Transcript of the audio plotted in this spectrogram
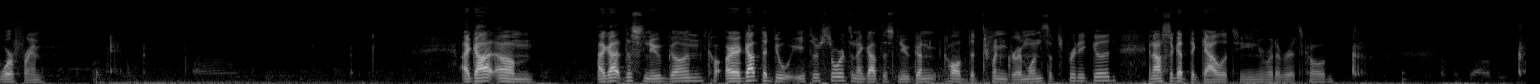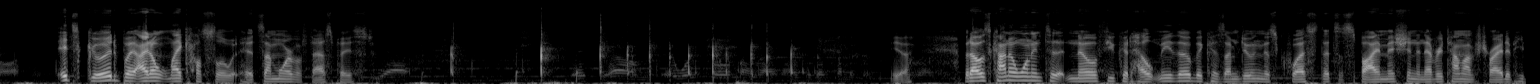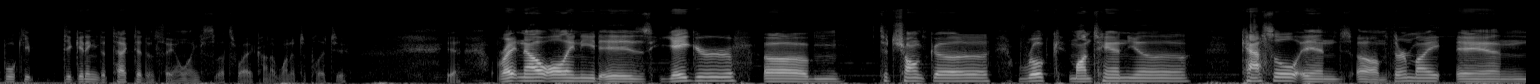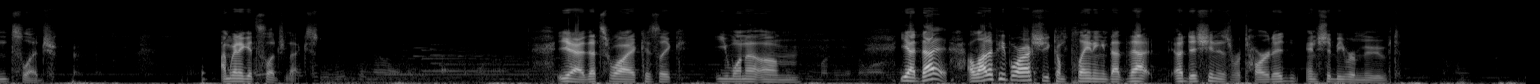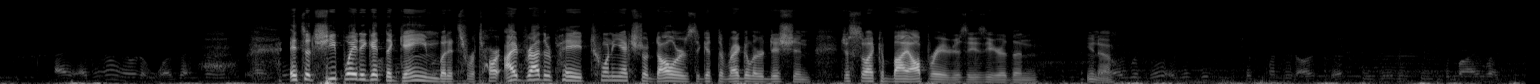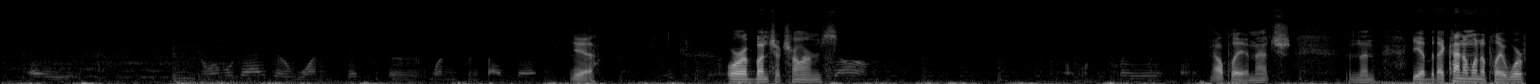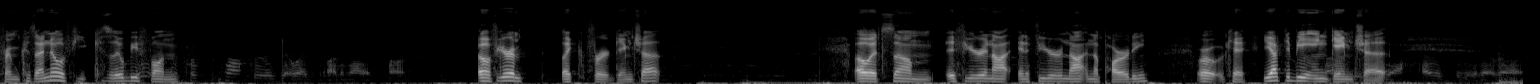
Warframe. I got um, I got this new gun. I got the dual ether swords, and I got this new gun called the Twin Gremlins. That's pretty good. And I also got the Galatine or whatever it's called. It's good, but I don't like how slow it hits. I'm more of a fast-paced. Yeah. But I was kind of wanting to know if you could help me though, because I'm doing this quest that's a spy mission, and every time I've tried it, people keep getting detected and failing. So that's why I kind of wanted to play too. Yeah. Right now, all I need is Jaeger, um, Tachanka, Rook, Montana, Castle, and um, Thermite, and Sledge. I'm gonna get Sledge next. Yeah, that's why, cause like you wanna um. Yeah, that a lot of people are actually complaining that that addition is retarded and should be removed. It's a cheap way to get the game, but it's retard. I'd rather pay 20 extra dollars to get the regular edition just so I could buy operators easier than, you know. Yeah. Or a bunch of charms. I'll play a match, and then yeah. But I kind of want to play Warframe because I know if you, because it'll be fun. Oh, if you're in like for game chat. Oh, it's um if you're not if you're not in a party, or okay, you have to be in game chat.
